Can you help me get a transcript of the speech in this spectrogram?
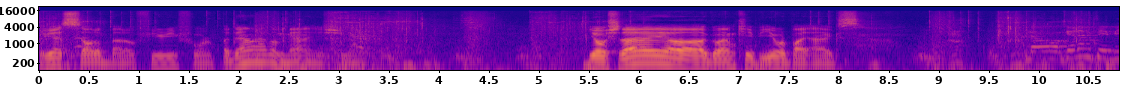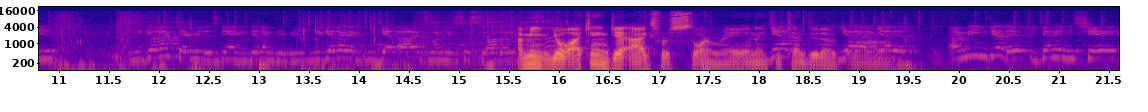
Maybe I sell the Battle Fury for, but then I have a mana issue. Yo, should I uh, go MKB or buy Ags? No, get MKB. You gotta carry this game. Get MKB. You gotta get Ags when you Sisgata. I mean, yo, I can get Ags for Storm, right? And then he Get- can do the. Yeah, Uh, get it. I mean, get it. You can initiate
